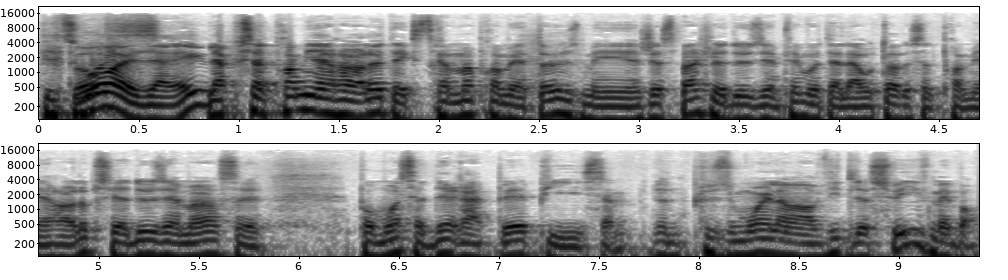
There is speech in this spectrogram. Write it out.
puis tu Ouais, vois, j'arrive. la, cette première heure-là est extrêmement prometteuse, mais j'espère que le deuxième film est à la hauteur de cette première heure-là, parce que la deuxième heure, c'est, pour moi, ça dérapait, puis ça me donne plus ou moins l'envie de le suivre, mais bon.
